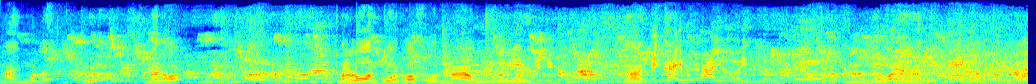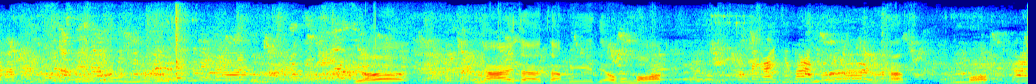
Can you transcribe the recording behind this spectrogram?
ใหม่หมดเลย ไม่หลอด มันร้อนปวดพอฝนมาหูยใช่ในใจเขาไปเฮ้ยมันไม่ไหวนะใจลงเดี๋ยวยายถ้าถ้ามีเดี๋ยวผมบอกเอาไปให้ที่บ้านเลยครับเดี๋ยวผมบอกบ้าน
